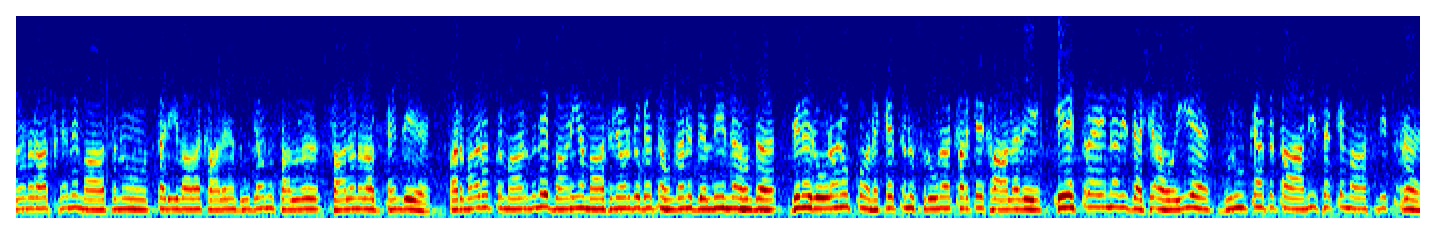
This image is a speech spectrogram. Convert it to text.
ਸਾਲਣ ਰਸ ਕਹਿੰਦੇ ਮਾਸ ਨੂੰ ਤਰੀ ਵਾਲਾ ਖਾ ਲੈਣਾ ਦੂਜਾ ਉਹਨੂੰ ਸਾਲ ਸਾਲਣ ਰਸ ਕਹਿੰਦੇ ਆ। ਪਰ ਮਹਾਰਾਜ ਪ੍ਰਮਾਣ ਦਿੰਦੇ ਬਾਣੀਆਂ ਮਾਸ ਲਿਆਉਣ ਜੋਗਾ ਤਾਂ ਹੁੰਦਾ ਨਹੀਂ ਦਿਲ ਨਹੀਂ ਇੰਨਾ ਹੁੰਦਾ। ਜਿਹਨੇ ਰੋੜਾਂ ਨੂੰ ਭੁੰਨ ਕੇ ਤੈਨੂੰ ਸਰੂਣਾ ਕਰਕੇ ਖਾ ਲਵੇ ਇਸ ਤਰ੍ਹਾਂ ਇਹਨਾਂ ਦੀ ਦਸ਼ਾ ਹੋਈ ਹੈ। ਗੁਰੂ ਕਿਆ ਤਤਾ ਨਹੀਂ ਸਕੇ ਮਾਸ ਦੀ ਤਰ੍ਹਾਂ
